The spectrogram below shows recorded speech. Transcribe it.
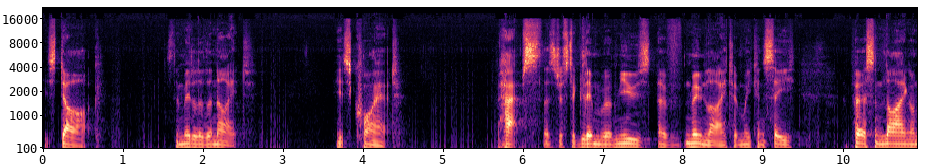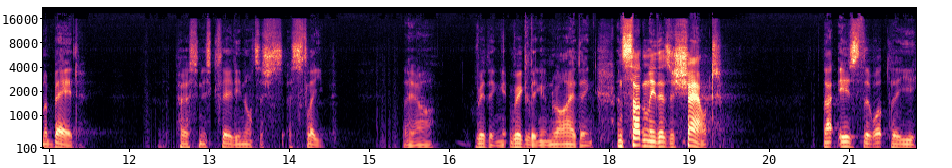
It's dark. It's the middle of the night. It's quiet. Perhaps there's just a glimmer of, muse, of moonlight, and we can see a person lying on a bed. The person is clearly not as- asleep. They are writhing, wriggling and writhing. And suddenly there's a shout that is the, what the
